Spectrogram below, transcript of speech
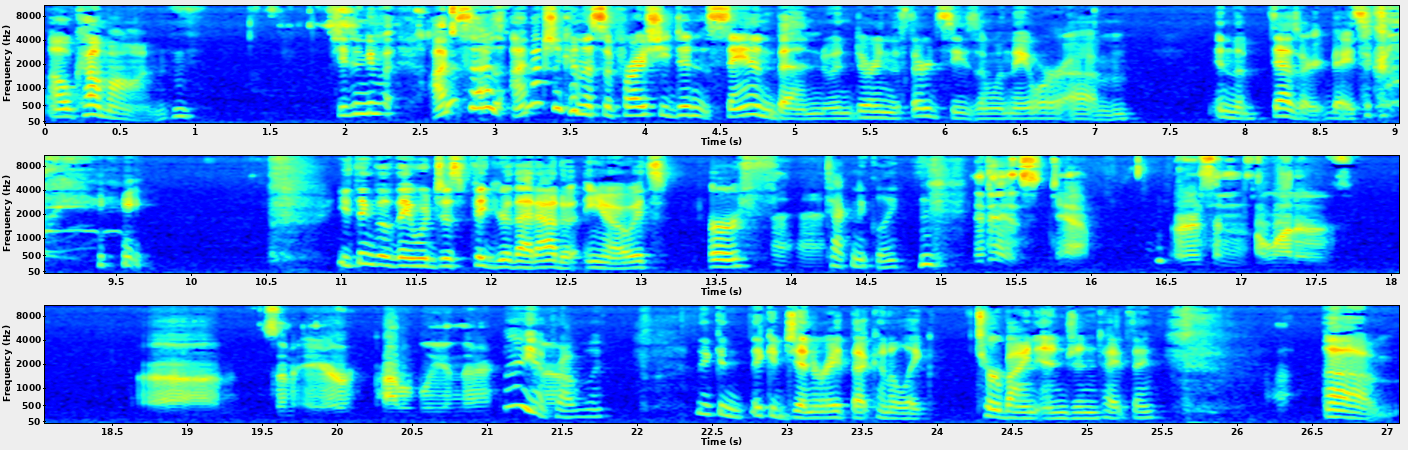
Oh come on! She didn't even. I'm so. I'm actually kind of surprised she didn't sand bend when, during the third season when they were um, in the desert, basically. you think that they would just figure that out? You know, it's Earth Mhm. technically. It is, yeah. Earth and a lot of um, some air probably in there. Oh, you yeah, know? probably. They can they could generate that kind of like turbine engine type thing. Um,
